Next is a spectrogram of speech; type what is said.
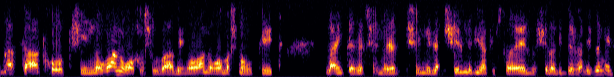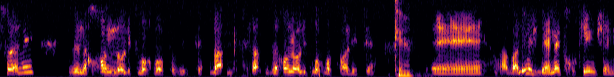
בהצעת חוק שהיא נורא נורא חשובה והיא נורא נורא משמעותית לאינטרס של, של, של מדינת ישראל ושל הליברליזם הישראלי, זה נכון לא לתמוך באופוזיציה, זה נכון לא לתמוך בקואליציה. כן. אה, אבל אם יש באמת חוקים שהם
